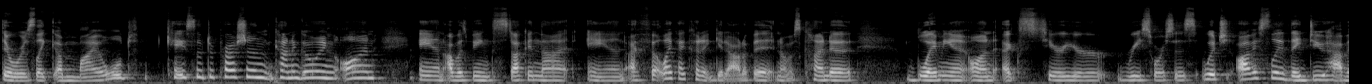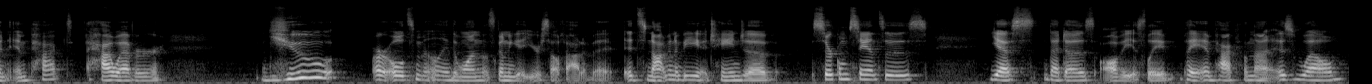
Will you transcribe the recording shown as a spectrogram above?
there was like a mild case of depression kind of going on and I was being stuck in that and I felt like I couldn't get out of it and I was kind of blaming it on exterior resources, which obviously they do have an impact. However, you are ultimately the one that's going to get yourself out of it. It's not going to be a change of circumstances. Yes, that does obviously play impact on that as well.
